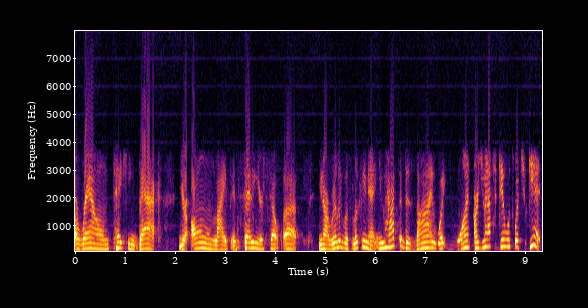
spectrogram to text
around taking back your own life and setting yourself up, you know, I really was looking at you have to design what you want or you have to deal with what you get.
